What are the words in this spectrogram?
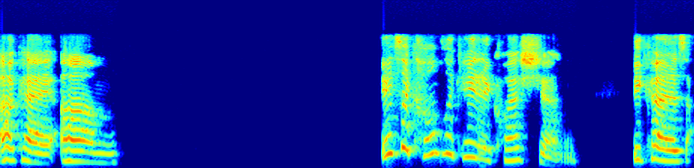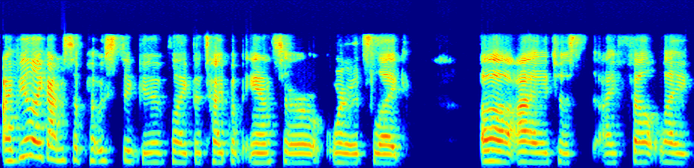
okay. Um, it's a complicated question because I feel like I'm supposed to give like the type of answer where it's like, uh, I just I felt like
